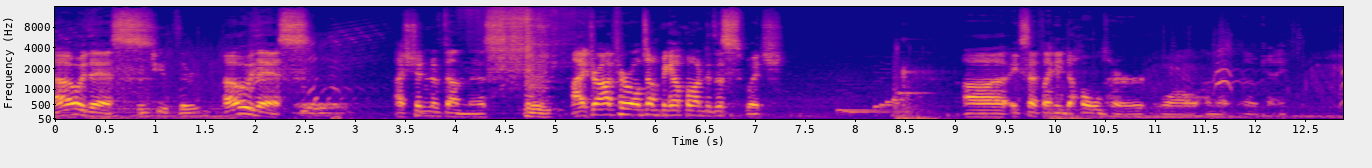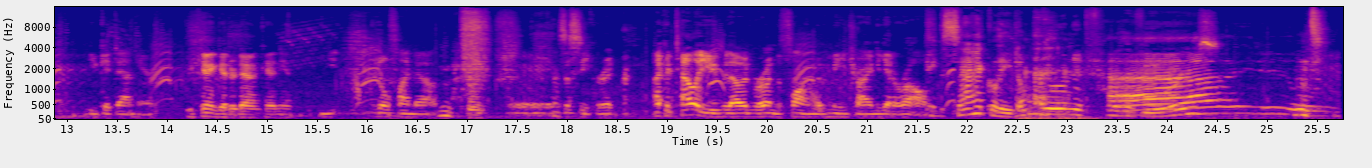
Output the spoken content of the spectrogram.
Oh, this. Don't you third? Oh, this. I shouldn't have done this. I dropped her while jumping up onto the switch. Uh, except I need to hold her while I'm at, okay. You get down here. You can't get her down, can you? You- You'll find out. It's a secret. I could tell you, but that would ruin the fun of me trying to get her off. Exactly. Don't ruin it for the viewers.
